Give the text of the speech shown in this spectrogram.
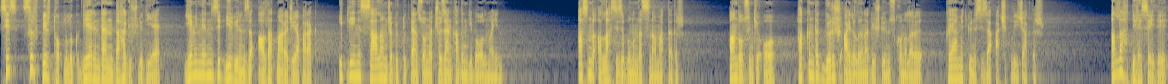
Siz sırf bir topluluk diğerinden daha güçlü diye yeminlerinizi birbirinize aldatma aracı yaparak ipliğiniz sağlamca büktükten sonra çözen kadın gibi olmayın. Aslında Allah sizi bunun sınamaktadır. Andolsun ki O, hakkında görüş ayrılığına düştüğünüz konuları kıyamet günü size açıklayacaktır. Allah dileseydi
